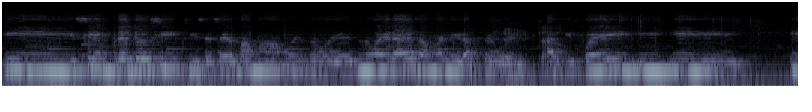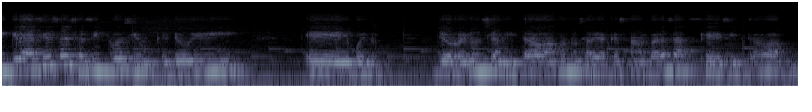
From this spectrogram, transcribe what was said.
y siempre yo sí quise ser mamá, bueno, eh, no era de esa manera, pero bueno, así fue y, y, gracias a esa situación que yo viví, eh, bueno, yo renuncié a mi trabajo, no sabía que estaba embarazada, quedé sin trabajo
